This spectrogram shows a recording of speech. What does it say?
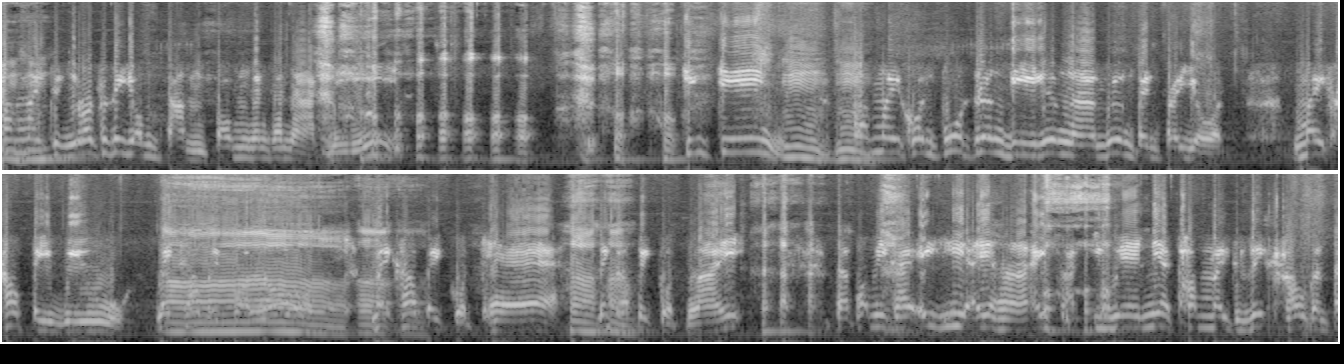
ทำไมถึงรสนิยมต่ำตมกันขนาดนี้ จริงอืมอืม ๆทำไมคนพูดเรื่องดีเรื่องงามเรื่องเป็นประโยชน์ ไม่เข้าไปวิว ไม่เข้าไปฟอลโล่อ่าไม่เข้าไปกดแชร์อ่า ไม่เข้าไปกดไลค์แต่พอมีใครไอ้เฮียไอ้หาไอ้สัตว์อีเวนต์เนี่ยทำไมถึงได้เข้ากันไป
